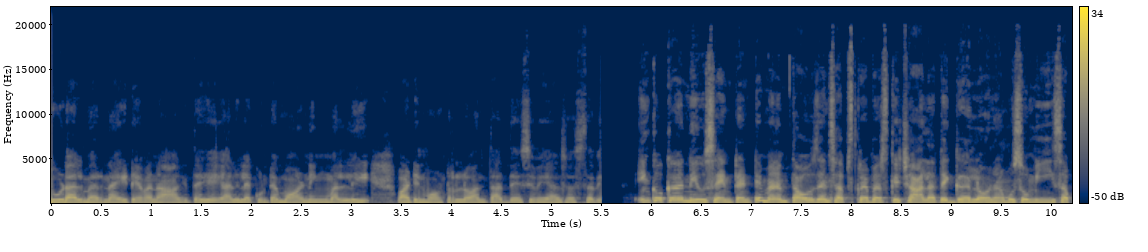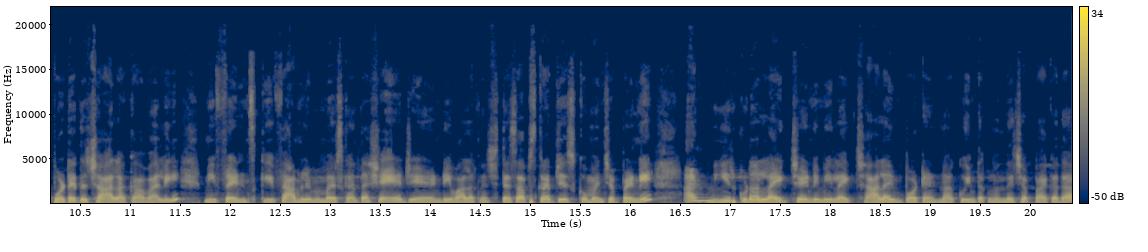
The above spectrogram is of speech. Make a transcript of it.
చూడాలి మరి నైట్ ఏమైనా ఆగితే వేయాలి లేకుంటే మార్నింగ్ మళ్ళీ వాటిని వాటర్లో అంతా అద్దేసి వేయాల్సి వస్తుంది. ఇంకొక న్యూస్ ఏంటంటే మనం థౌజండ్ సబ్స్క్రైబర్స్కి చాలా దగ్గరలో ఉన్నాము. సో మీ సపోర్ట్ అయితే చాలా కావాలి. మీ ఫ్రెండ్స్కి ఫ్యామిలీ మెంబర్స్కి అంతా షేర్ చేయండి. వాళ్ళకి నచ్చితే సబ్స్క్రైబ్ చేసుకోమని చెప్పండి. అండ్ మీరు కూడా లైక్ చేయండి. మీ లైక్ చాలా ఇంపార్టెంట్ నాకు. ఇంతకు ముందే చెప్పా కదా.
